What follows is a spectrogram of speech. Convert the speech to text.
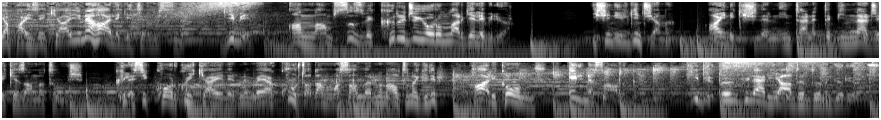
Yapay zekayı ne hale getirmişsin? gibi anlamsız ve kırıcı yorumlar gelebiliyor. İşin ilginç yanı, aynı kişilerin internette binlerce kez anlatılmış, klasik korku hikayelerinin veya kurt adam masallarının altına gidip harika olmuş, eline sağlık gibi övgüler yağdırdığını görüyoruz.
